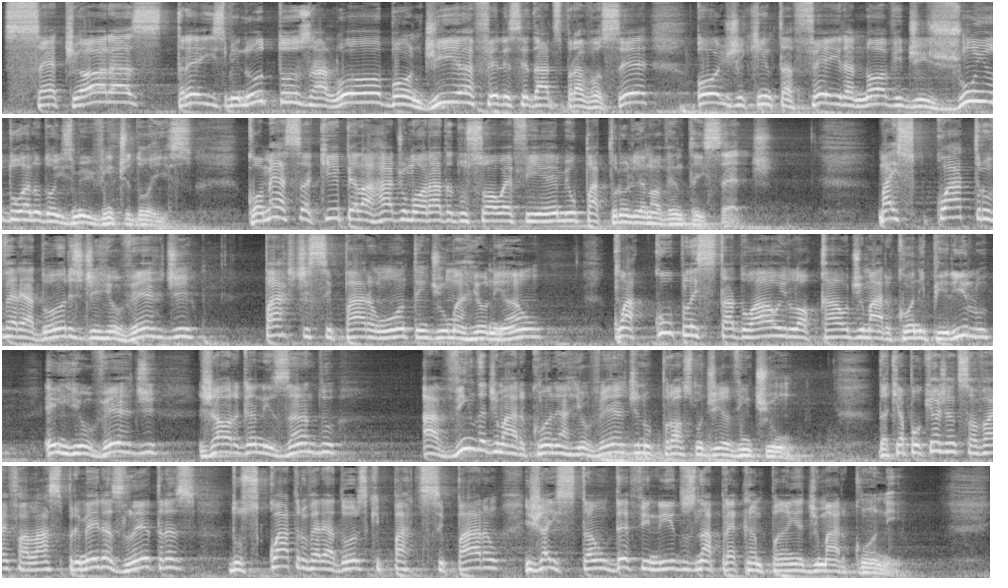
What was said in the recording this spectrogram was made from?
Sete horas, três minutos. Alô, bom dia, felicidades para você. Hoje, quinta-feira, 9 de junho do ano 2022. Começa aqui pela Rádio Morada do Sol FM, o Patrulha 97. Mais quatro vereadores de Rio Verde participaram ontem de uma reunião com a cúpula estadual e local de Marconi Perillo em Rio Verde, já organizando a vinda de Marconi a Rio Verde no próximo dia 21. Daqui a pouquinho a gente só vai falar as primeiras letras dos quatro vereadores que participaram e já estão definidos na pré-campanha de Marconi.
